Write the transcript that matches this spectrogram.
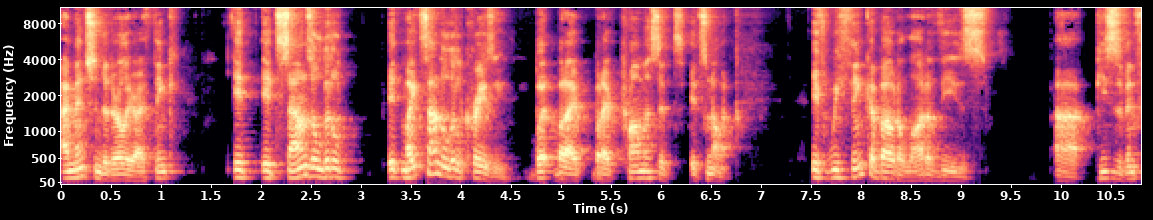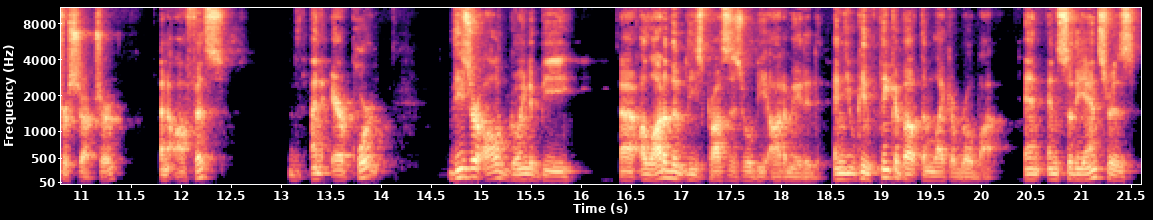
I mentioned it earlier. I think it it sounds a little it might sound a little crazy, but but I but I promise it's it's not. If we think about a lot of these uh, pieces of infrastructure, an office, an airport, these are all going to be uh, a lot of the, these processes will be automated, and you can think about them like a robot. And and so the answer is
